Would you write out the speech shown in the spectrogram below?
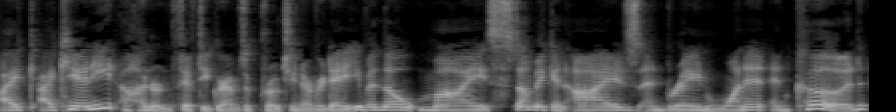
I, I can't eat 150 grams of protein every day, even though my stomach and eyes and brain want it and could.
